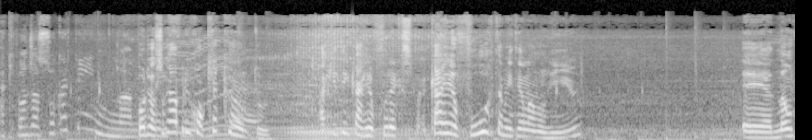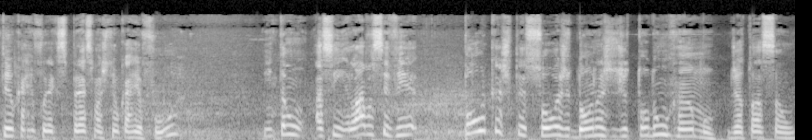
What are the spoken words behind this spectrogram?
Aqui Pão de Açúcar tem na Pão de Açúcar abre em qualquer periferia. canto. Aqui tem Carrefour Express. Carrefour também tem lá no Rio. É, não tem o Carrefour Express, mas tem o Carrefour. Então, assim, lá você vê poucas pessoas donas de todo um ramo de atuação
